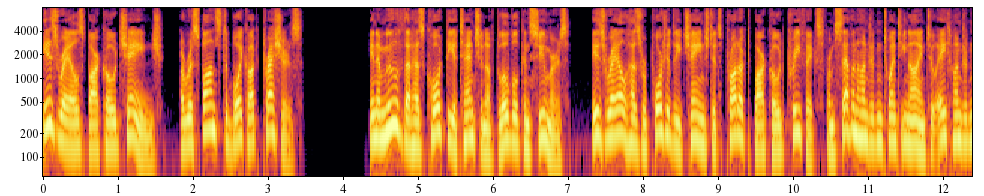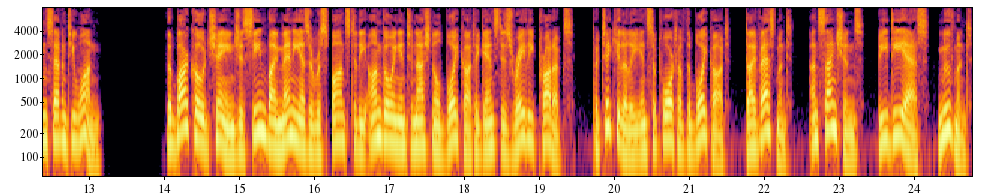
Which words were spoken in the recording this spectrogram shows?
Israel's barcode change, a response to boycott pressures. In a move that has caught the attention of global consumers, Israel has reportedly changed its product barcode prefix from 729 to 871. The barcode change is seen by many as a response to the ongoing international boycott against Israeli products, particularly in support of the boycott, divestment, and sanctions BDS movement.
